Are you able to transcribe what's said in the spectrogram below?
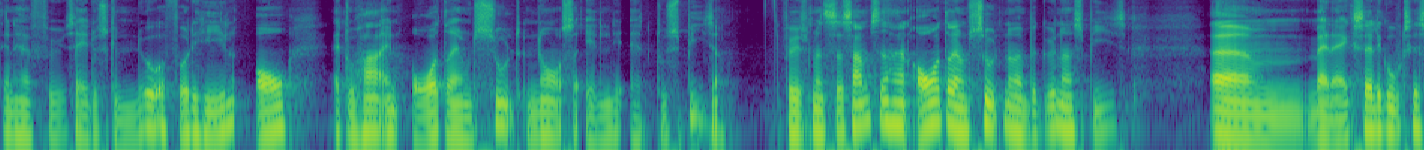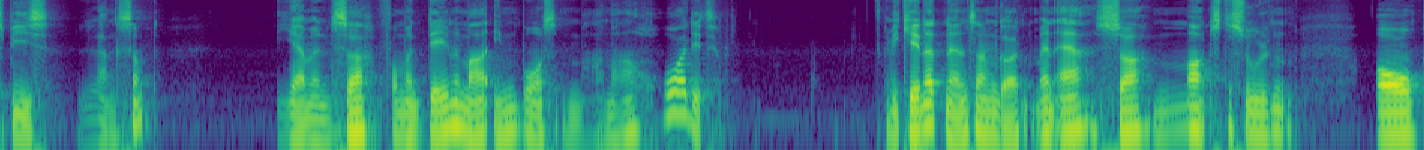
den her følelse af, at du skal nå at få det hele, og at du har en overdreven sult, når så endelig, at du spiser. For hvis man så samtidig har en overdreven sult, når man begynder at spise, Øhm, man er ikke særlig god til at spise langsomt. Jamen, så får man dele med meget indenbords meget, meget hurtigt. Vi kender den alle sammen godt. Man er så monstersulten. Og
